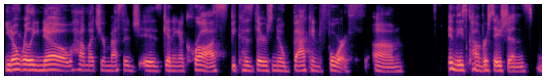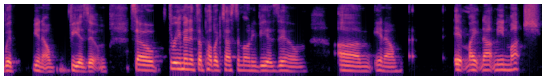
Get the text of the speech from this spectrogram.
you don't really know how much your message is getting across because there's no back and forth um, in these conversations with you know via zoom. So three minutes of public testimony via zoom um, you know it might not mean much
